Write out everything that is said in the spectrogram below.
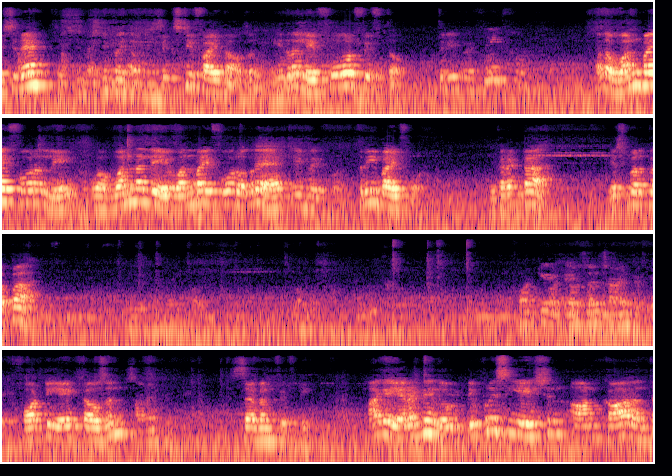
ಎಷ್ಟಿದೆ? ಸಿಕ್ಸ್ಟಿ ಫೈವ್ ತೌಸಂಡ್ ಇದರಲ್ಲಿ ಫೋರ್ ಫಿಫ್ತ್ ಅದ ಒನ್ ಬೈ ಫೋರ್ ಅಲ್ಲಿ ಒನ್ ಅಲ್ಲಿ ಒನ್ ಬೈ ಫೋರ್ ಹೋದ್ರೆ ತ್ರೀ ಬೈ ಫೋರ್ ಕರೆಕ್ಟಾ ಎಷ್ಟು ಬರುತ್ತಪ್ಪ? ಏಟ್ ತೌಸಂಡ್ ಸೆವೆನ್ ಫಿಫ್ಟಿ ಹಾಗೆ ಎರಡನೇದು ಡಿಪ್ರಿಸಿಯೇಷನ್ ಆನ್ ಕಾರ್ ಅಂತ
